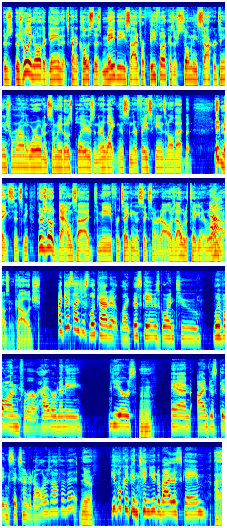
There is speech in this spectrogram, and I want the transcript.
there's there's really no other game that's kind of close to this. Maybe aside for FIFA because there's so many soccer teams from around the world and so many of those players and their likeness and their face scans and all that. But it makes sense to me. There's no downside to me for taking the six hundred dollars. I would have taken it and run when I was in college. I guess I just look at it like this game is going to live on for however many years, Mhm. and I'm just getting six hundred dollars off of it. Yeah. People could continue to buy this game I,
